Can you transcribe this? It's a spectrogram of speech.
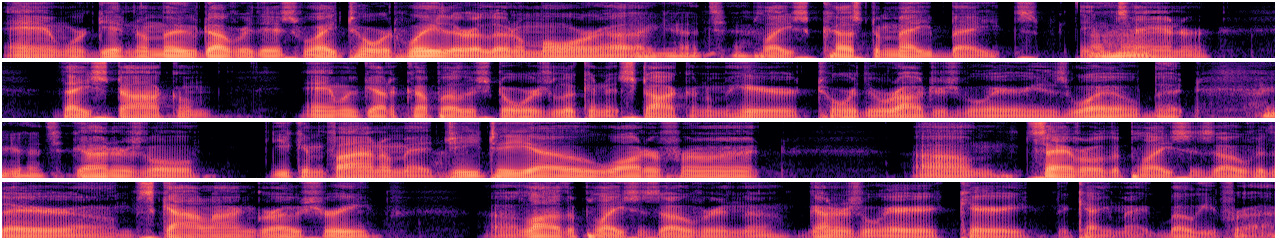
and we're getting them moved over this way toward Wheeler a little more. Uh, I gotcha. place custom made baits in Uh-huh. Tanner. They stock them, and we've got a couple other stores looking at stocking them here toward the Rogersville area as well. But. Guntersville, you can find them at GTO, Waterfront, um, several of the places over there, um, Skyline Grocery. a lot of the places over in the Guntersville area carry the K-Mac bogey fry.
